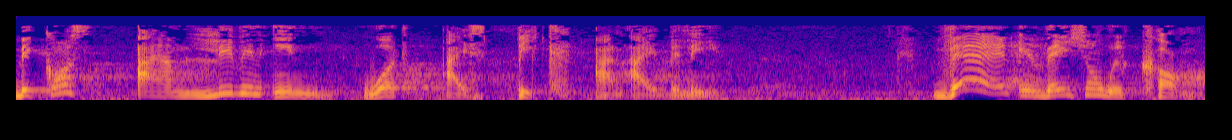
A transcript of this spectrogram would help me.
Because I am living in what I speak and I believe. Then invention will come.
